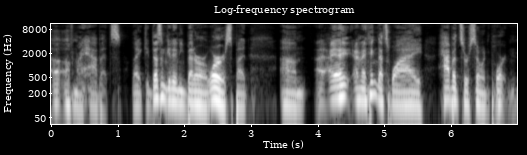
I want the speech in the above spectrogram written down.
uh, of my habits. Like it doesn't get any better or worse, but um, I, I and I think that's why habits are so important.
